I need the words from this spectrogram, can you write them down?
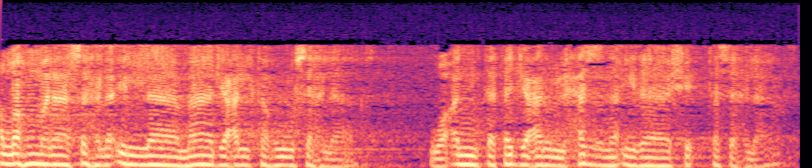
اللهم لا سهل إلا ما جعلته سهلا وأنت تجعل الحزن إذا شئت سهلا.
